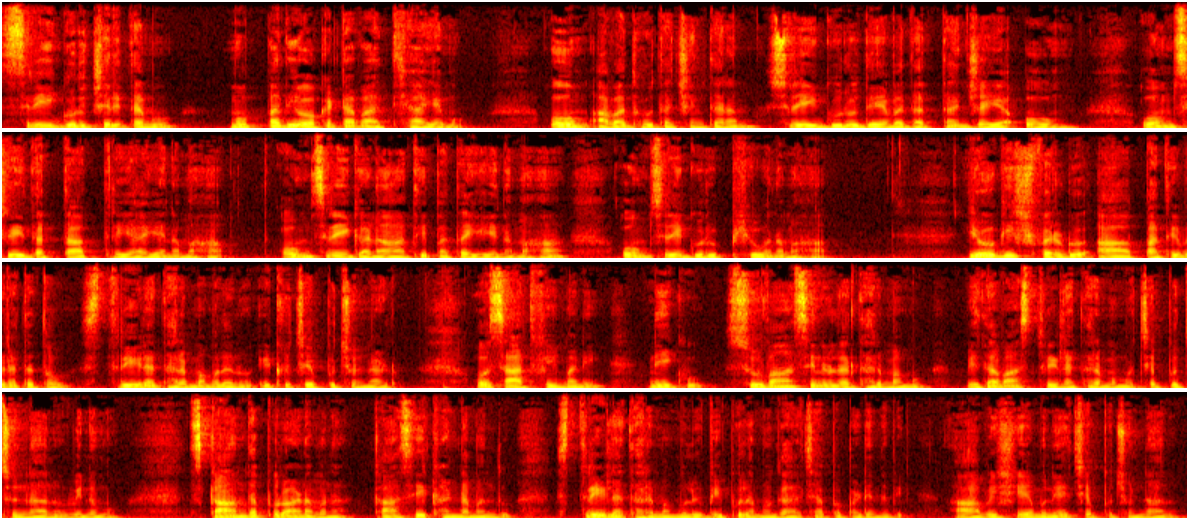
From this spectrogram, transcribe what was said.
శ్రీ గురుచరితము ముప్పది ఒకటవ అధ్యాయము. ఓం అవధూత చింతనం శ్రీ గురుదేవదత్త జయ ఓం. ఓం శ్రీ దత్తాత్రేయాయ నమ. ఓం శ్రీ గణాధిపతయే నమ. ఓం శ్రీ గురుభ్యో నమ. యోగీశ్వరుడు ఆ పతివ్రతతో స్త్రీల ధర్మములను ఇట్లు చెప్పుచున్నాడు. ఓ సాధ్వీమణి నీకు సువాసినుల ధర్మము విధవా స్త్రీల ధర్మము చెప్పుచున్నాను వినుము. స్కాంద పురాణమున కాశీఖండమందు స్త్రీల ధర్మములు విపులముగా చెప్పబడినవి. ఆ విషయమునే చెప్పుచున్నాను.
